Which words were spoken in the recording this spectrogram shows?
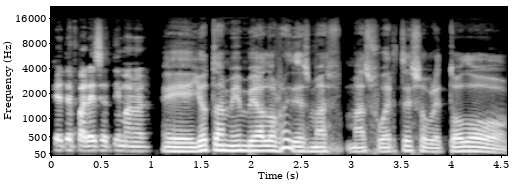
¿Qué te parece a ti, Manuel? Eh, yo también veo a los Raiders más, más fuertes, sobre todo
